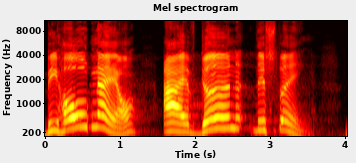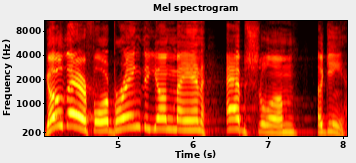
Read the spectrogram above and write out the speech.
Behold, now I have done this thing. Go therefore, bring the young man Absalom again.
